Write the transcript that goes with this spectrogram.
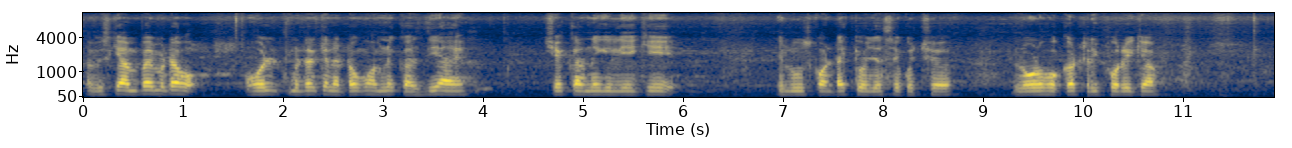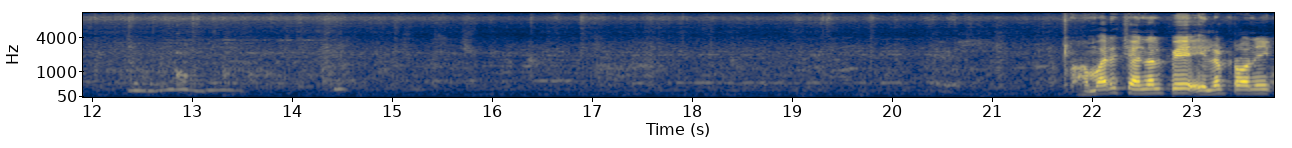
अब इसके एम्पेयर मीटर होल्ड मीटर के नटों को हमने कस दिया है। चेक करने के लिए कि लूज़ कांटेक्ट की वजह से कुछ लोड होकर ट्रिप हो रही क्या। हमारे चैनल पे इलेक्ट्रॉनिक,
